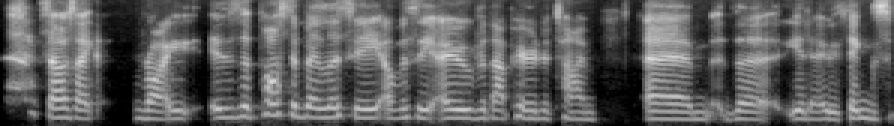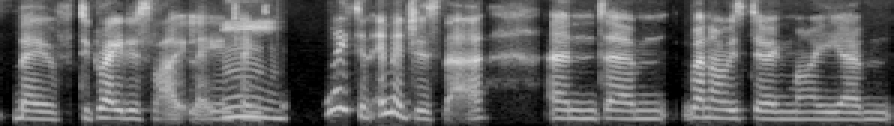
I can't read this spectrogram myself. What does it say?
so i was like right is a possibility obviously over that period of time um that you know things may have degraded slightly and changed mm. latent images there and um when i was doing my um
